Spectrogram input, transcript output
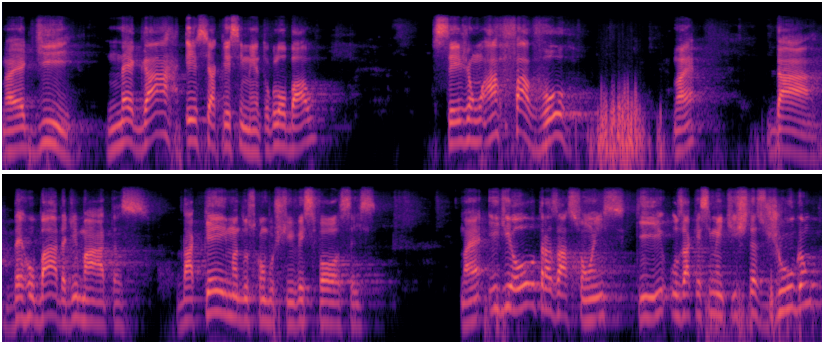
né, de negar esse aquecimento global sejam a favor não é, da derrubada de matas, da queima dos combustíveis fósseis não é, e de outras ações que os aquecimentistas julgam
